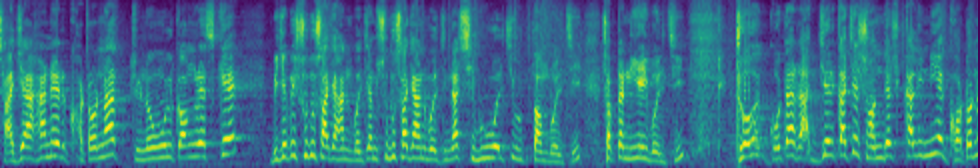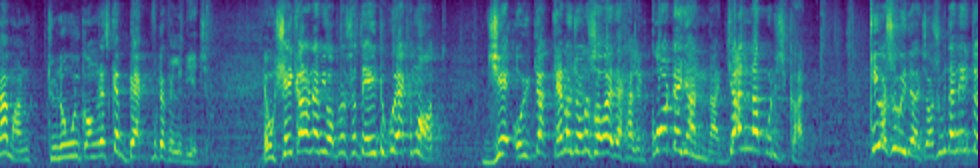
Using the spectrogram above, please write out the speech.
শাহজাহানের ঘটনা তৃণমূল কংগ্রেসকে বিজেপি শুধু শাহজাহান বলছি, আমি শুধু শাহজাহান বলছি না, শিবু বলছি, উত্তম বলছি, সবটা নিয়েই বলছি। তো গোটা রাজ্যের কাছে সন্দেশখালী নিয়ে ঘটনা তৃণমূল কংগ্রেসকে ব্যাকফুটে ফেলে দিয়েছে। এবং সেই কারণে আমি অপরের সাথে এইটুকু একমত যে ওইটা কেন জনসভায় দেখালেন? কোর্টে যান না যান না পরিষ্কার। কি অসুবিধা আছে? অসুবিধা নেই তো,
